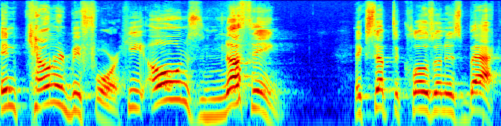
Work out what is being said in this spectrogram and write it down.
encountered before. He owns nothing except the clothes on his back.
